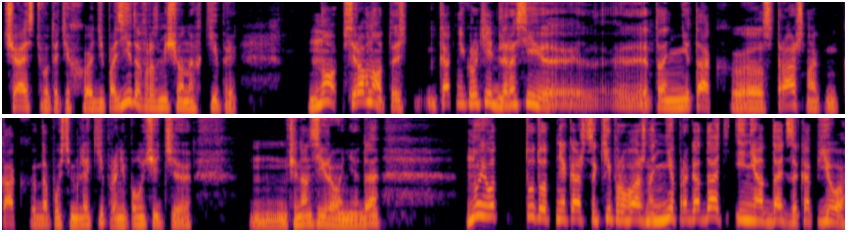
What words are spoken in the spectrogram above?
часть вот этих депозитов, размещенных в Кипре. Но все равно, то есть, как ни крути, для России это не так страшно, как, допустим, для Кипра не получить финансирование, да. Ну и вот тут вот, мне кажется, Кипру важно не прогадать и не отдать за копье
